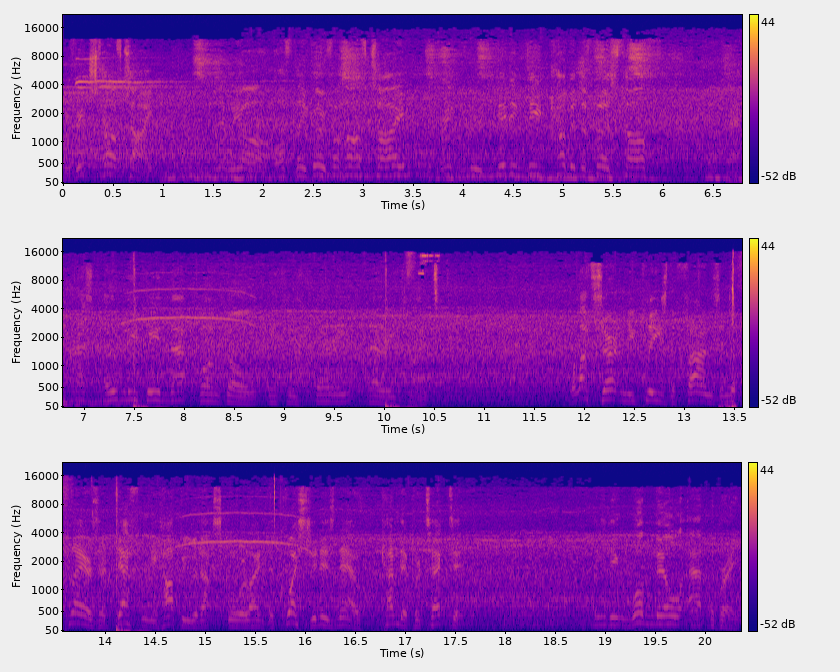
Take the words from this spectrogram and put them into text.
We've reached half-time. There we are, off they go for half-time. The breakthrough did indeed come in the first half. There has only been that one goal. It is very, very tight. Well, that certainly pleased the fans, and the players are definitely happy with that scoreline. The question is now, can they protect it? Leading 1-0 at the break.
